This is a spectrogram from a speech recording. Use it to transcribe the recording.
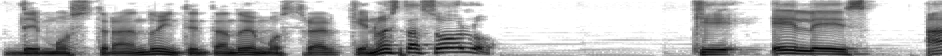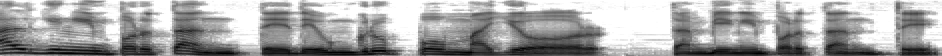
demostrando, intentando demostrar que no está solo, que él es alguien importante de un grupo mayor, también importante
